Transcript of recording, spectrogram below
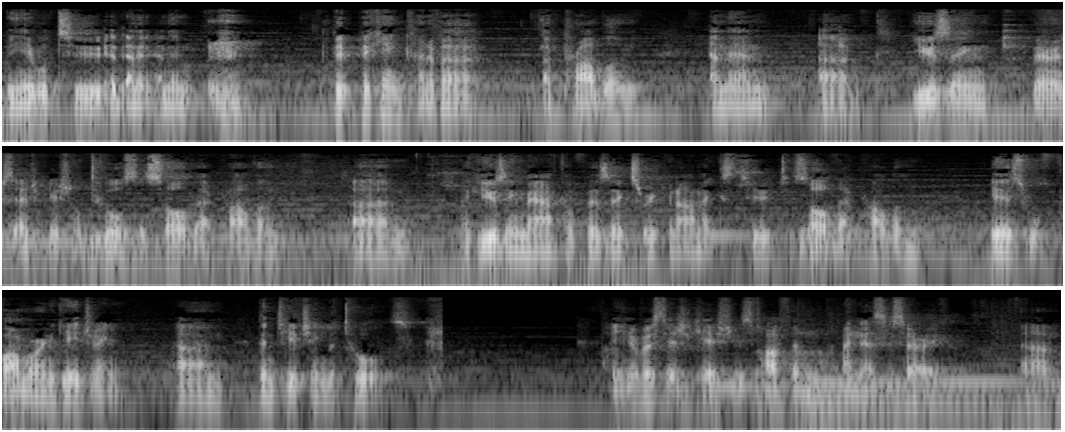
being able to, and, and then picking kind of a, a problem, and then uh, using various educational tools to solve that problem, um, like using math or physics or economics to, to solve that problem, is far more engaging um, than teaching the tools. A university education is often unnecessary. Um,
